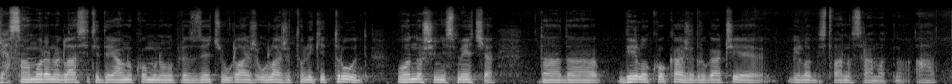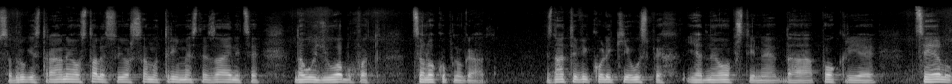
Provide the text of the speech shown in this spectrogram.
Ja samo moram naglasiti da javno-komunalno preduzeće ulaže toliki trud u odnošenje smeća da, da bilo ko kaže drugačije, bilo bi stvarno sramotno. A sa druge strane, ostale su još samo tri mesne zajednice da uđu u obuhvat celokupnog grada. Znate vi koliki je uspeh jedne opštine da pokrije celu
